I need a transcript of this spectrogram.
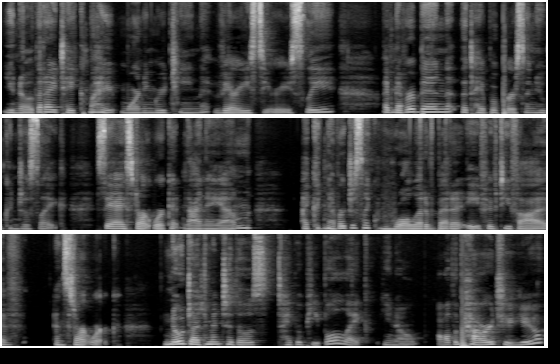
you know that I take my morning routine very seriously. I've never been the type of person who can just like say I start work at 9 a.m. I could never just like roll out of bed at 8:55 and start work. No judgment to those type of people, like, you know, all the power to you,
